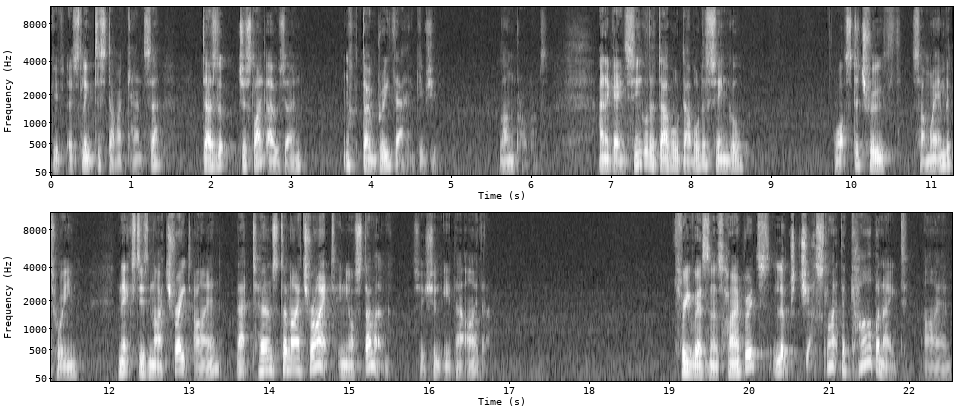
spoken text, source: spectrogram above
It's linked to stomach cancer. Does look just like ozone. Don't breathe that. It gives you lung problems. And again, single to double, double to single. What's the truth? Somewhere in between. Next is nitrate ion. That turns to nitrite in your stomach so you shouldn't eat that either. Three resonance hybrids. It looks just like the carbonate ion,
